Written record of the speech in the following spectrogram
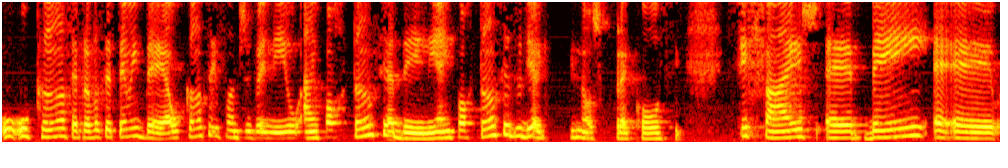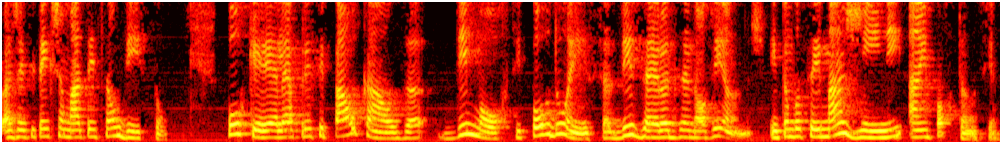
o, o câncer, para você ter uma ideia, o câncer infanto-juvenil, a importância dele, a importância do diagnóstico precoce, se faz é, bem. É, é, a gente tem que chamar a atenção disso porque ela é a principal causa de morte por doença de 0 a 19 anos. Então você imagine a importância.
